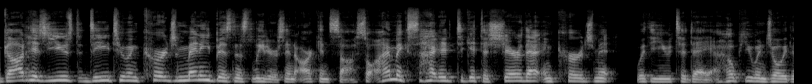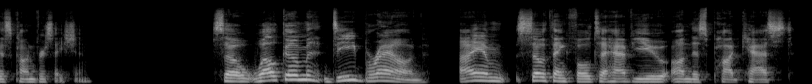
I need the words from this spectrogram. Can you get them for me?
God has used Dee to encourage many business leaders in Arkansas. So I'm excited to get to share that encouragement with you today. I hope you enjoy this conversation. So, welcome, Dee Brown. I am so thankful to have you on this podcast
